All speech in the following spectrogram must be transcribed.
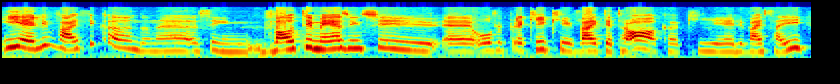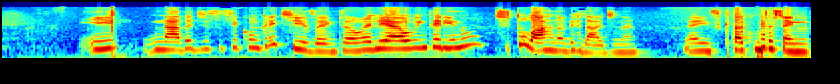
e ele vai ficando, né? Assim, volta e meia a gente é, ouve por aqui que vai ter troca, que ele vai sair, e nada disso se concretiza. Então, ele é o interino titular, na verdade, né? É isso que está acontecendo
